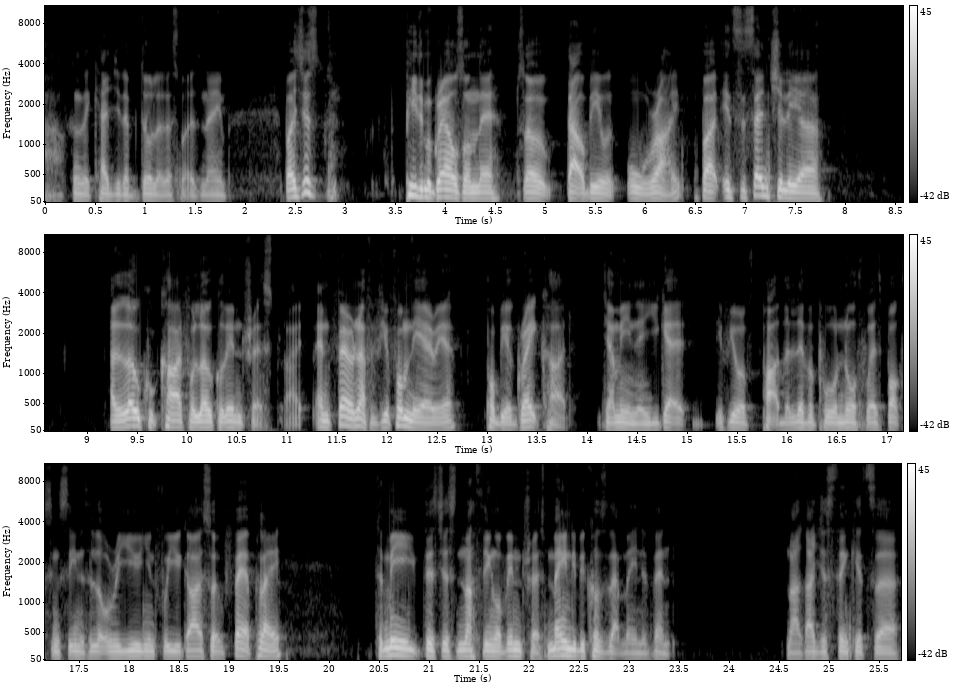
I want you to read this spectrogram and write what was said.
Oh, to say Kajid Abdullah. That's not his name. But it's just Peter McGrail's on there, so that'll be all right. But it's essentially a a local card for local interest, right? And fair enough, if you're from the area, probably a great card. Do you know I mean? And you get if you're part of the Liverpool Northwest boxing scene, it's a little reunion for you guys. So fair play. To me, there's just nothing of interest, mainly because of that main event. Like I just think it's a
